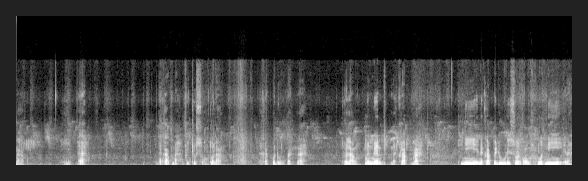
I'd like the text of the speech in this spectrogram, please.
นะครับนี่นะนะครับนะเป็นชุดสองตัวล่างนะครับก็ดูกันนะตัวหลังแม่นๆนะครับนะทีนี้นะครับไปดูในส่วนของงวดนี้นะ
